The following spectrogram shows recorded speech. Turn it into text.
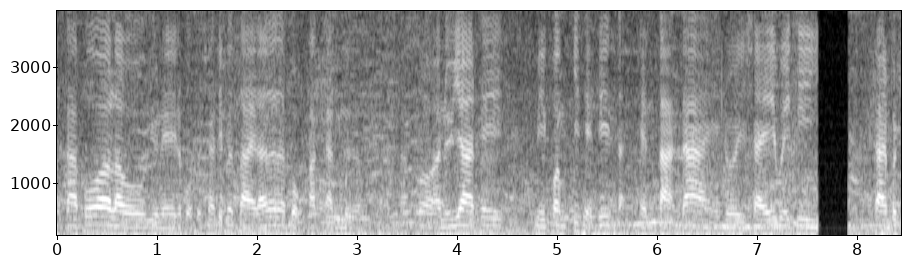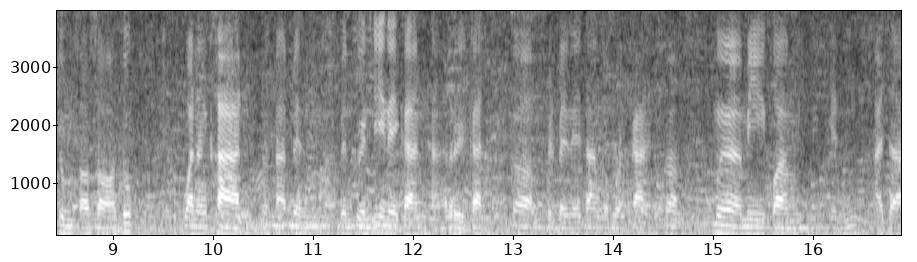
นะครับ เพราะว่าเราอยู่ในระบบประชาธิปไตยและระบบพรรคการเมืองนะครับก็อนุญาตให้มีความคิดเห็นที่เห็นต่างได้ โดยใช้เวทีการประชุมสสทุก วันอังคารนะครับเป็นเป็นพื้นที่ในการหารือกัน ก็เป็นไปในตามกระบวนการ ก็เมื่อมีความเห็นอาจจะ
